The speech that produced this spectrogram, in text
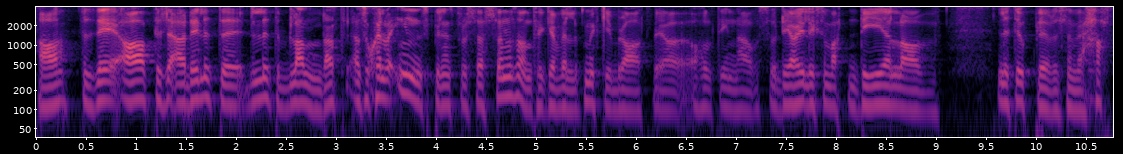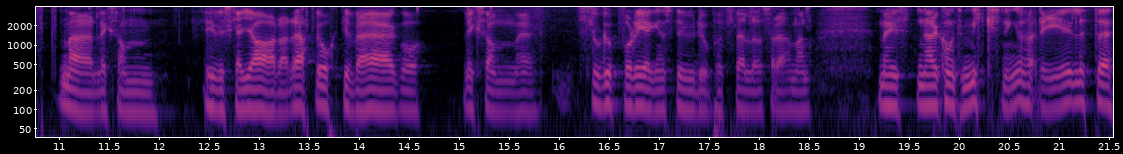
Ja, fast det, ja, precis, ja, det, är lite, det är lite blandat. Alltså själva inspelningsprocessen och sånt tycker jag väldigt mycket är bra att vi har hållit in-house. Och det har ju liksom varit en del av lite upplevelsen vi har haft med liksom hur vi ska göra det. Att vi åkte iväg och liksom eh, slog upp vår egen studio på ett ställe och sådär. Men, men just när det kommer till mixning och så, det är lite...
